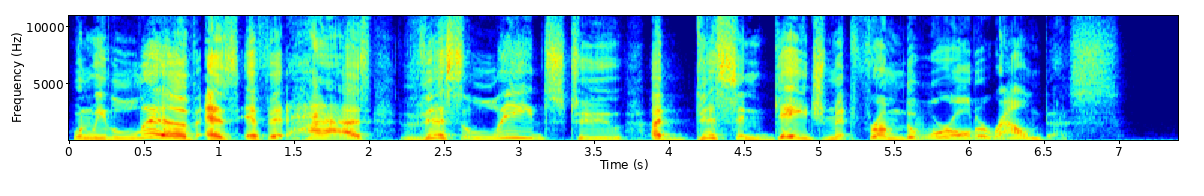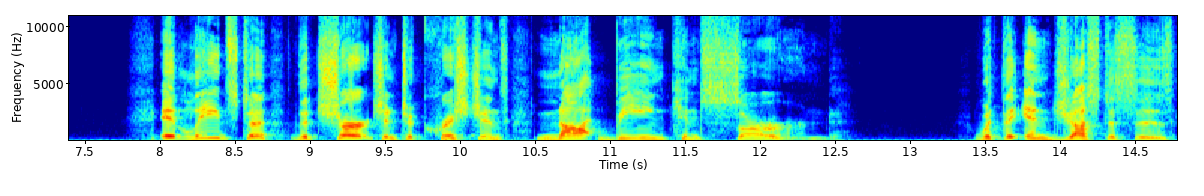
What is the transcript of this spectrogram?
when we live as if it has, this leads to a disengagement from the world around us. It leads to the church and to Christians not being concerned with the injustices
